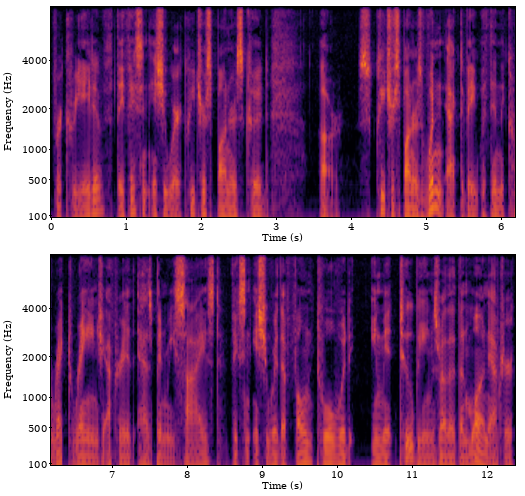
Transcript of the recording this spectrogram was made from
For creative, they fixed an issue where creature spawners could or creature spawners wouldn't activate within the correct range after it has been resized. Fix an issue where the phone tool would emit two beams rather than one after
